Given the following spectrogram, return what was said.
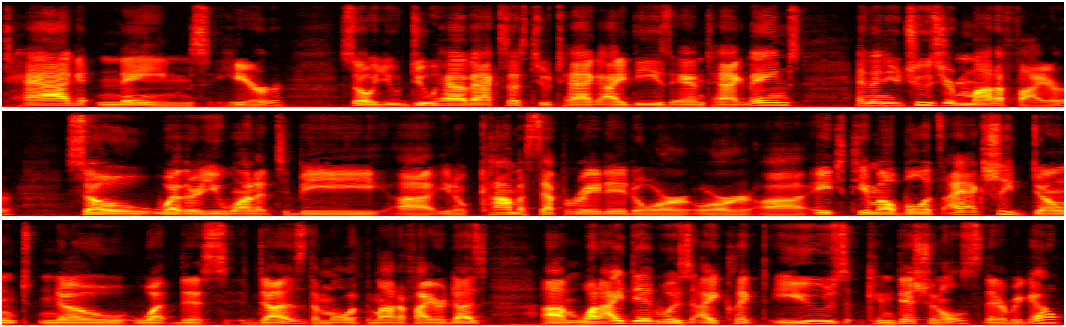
tag names here. So you do have access to tag IDs and tag names, and then you choose your modifier. So whether you want it to be, uh, you know, comma separated or or uh, HTML bullets, I actually don't know what this does. The what the modifier does. Um, what I did was I clicked use conditionals. There we go.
